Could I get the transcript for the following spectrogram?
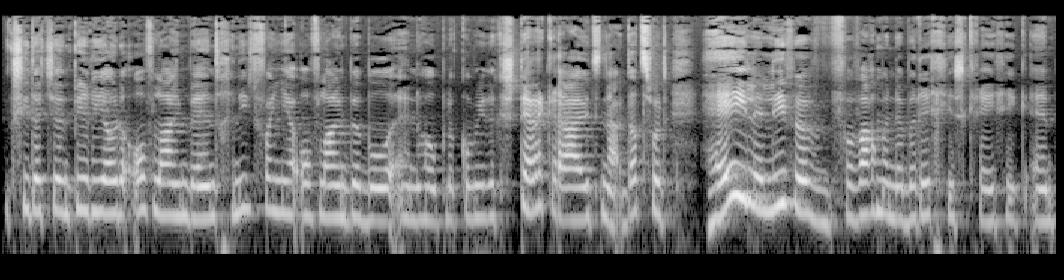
ik zie dat je een periode offline bent. Geniet van je offline bubbel en hopelijk kom je er sterker uit. Nou, dat soort hele lieve, verwarmende berichtjes kreeg ik. En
